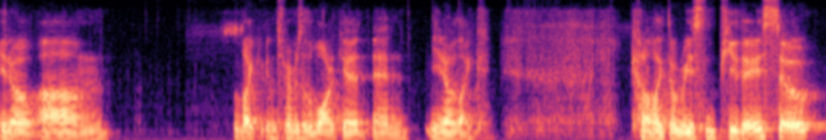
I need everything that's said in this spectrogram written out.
You know, um, like in terms of the market and you know, like kind of like the recent few days. So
